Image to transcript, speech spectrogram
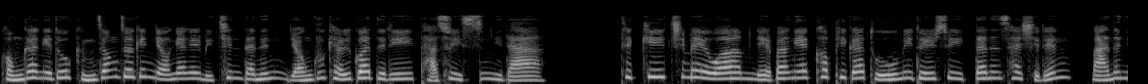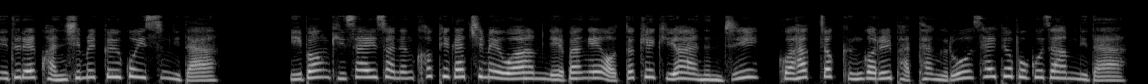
건강에도 긍정적인 영향을 미친다는 연구 결과들이 다수 있습니다. 특히 치매와 예방에 커피가 도움이 될 수 있다는 사실은 많은 이들의 관심을 끌고 있습니다. 이번 기사에서는 커피가 치매와 예방에 어떻게 기여하는지 과학적 근거를 바탕으로 살펴보고자 합니다.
